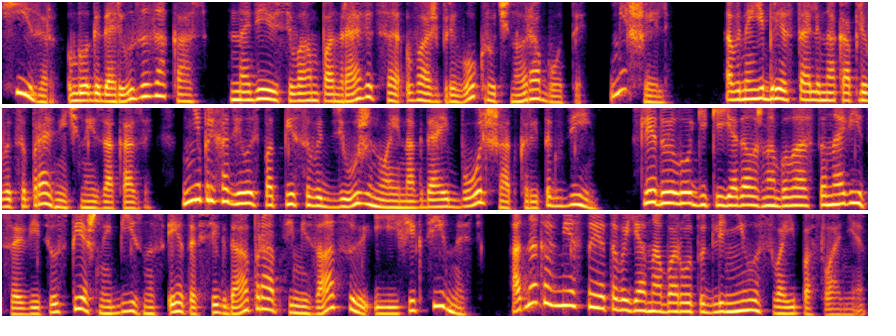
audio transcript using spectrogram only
«Хизер, благодарю за заказ. Надеюсь, вам понравится ваш брелок ручной работы. Мишель. В ноябре стали накапливаться праздничные заказы. Мне приходилось подписывать дюжину, а иногда и больше открыток в день. Следуя логике, я должна была остановиться, ведь успешный бизнес – это всегда про оптимизацию и эффективность. Однако вместо этого я, наоборот, удлинила свои послания.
